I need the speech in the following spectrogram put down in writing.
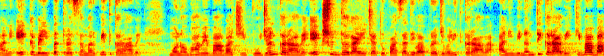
आणि एक बेलपत्र समर्पित करावे. मनोभावे बाबाची पूजन करावे एक शुद्ध गायीच्या तुपाचा दिवा प्रज्वलित करावा आणि विनंती करावी की बाबा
